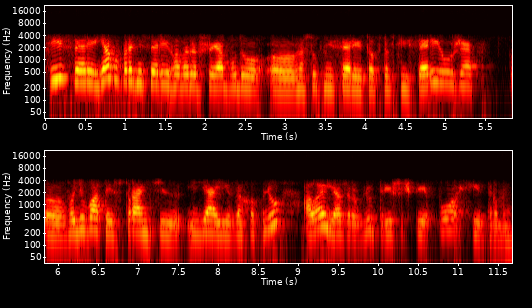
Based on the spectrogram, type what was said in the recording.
В цій серії, я в попередній серії говорив, що я буду е, в наступній серії, тобто в цій серії вже е, воювати із Францією і я її захоплю, але я зроблю трішечки по-хитрому.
